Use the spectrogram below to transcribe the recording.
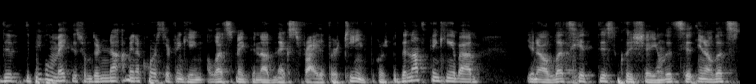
the, the people who make this film, they're not. I mean, of course, they're thinking, oh, let's make the next Friday the Thirteenth, of course, but they're not thinking about, you know, let's hit this cliche and let's hit, you know, let's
